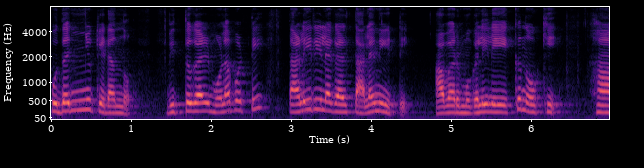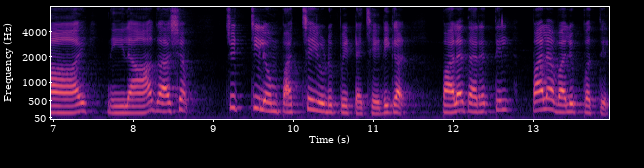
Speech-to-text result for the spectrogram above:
പുതഞ്ഞു കിടന്നു. വിത്തുകൾ മുള പൊട്ടി തളിരിലകൾ തലനീട്ടി അവർ മുകളിലേക്ക് നോക്കി. ഹായ് നീലാകാശം. ചുറ്റിലും പച്ചയുടുപ്പിട്ട ചെടികൾ പലതരത്തിൽ പല വലുപ്പത്തിൽ.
